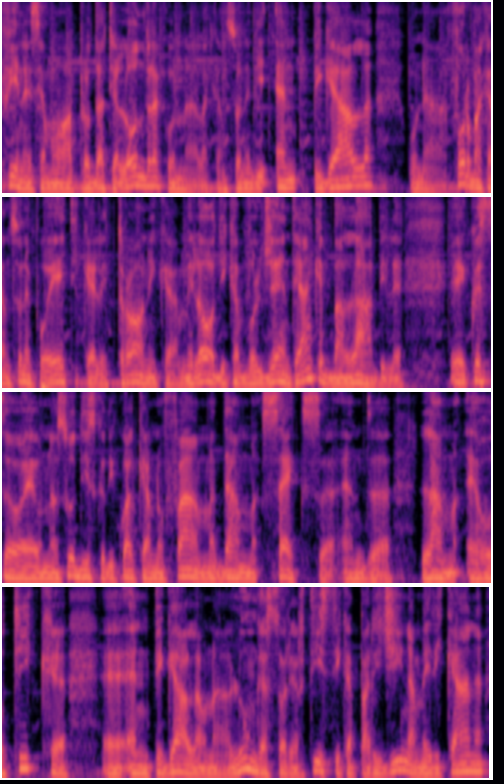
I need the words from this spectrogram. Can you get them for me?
infine siamo approdati a Londra con la canzone di Anne Pigalle, una forma canzone poetica, elettronica, melodica, avvolgente, anche ballabile. E questo è un suo disco di qualche anno fa, Madame Sex and eh, L'âme érotique. Eh, Anne Pigalle ha una lunga storia artistica parigina, americana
